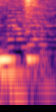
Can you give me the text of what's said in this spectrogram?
Música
